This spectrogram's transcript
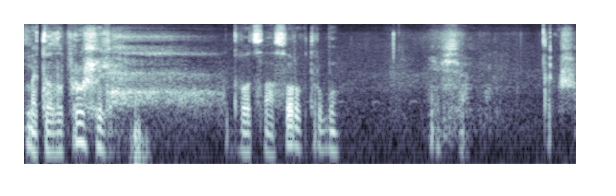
Металопрофіль 20 на 40 трубу. І все. Так що.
